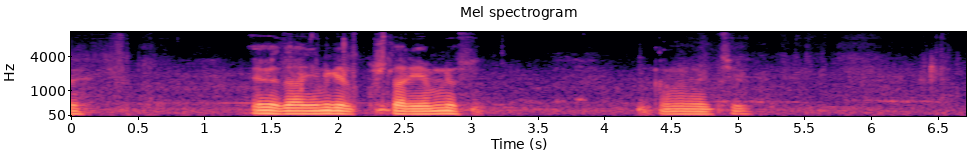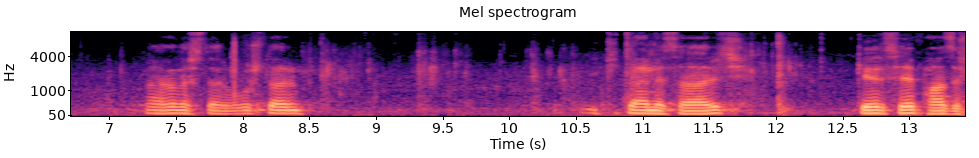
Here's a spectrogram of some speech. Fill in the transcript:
bir. Evet daha yeni geldik kuşlar yemliyoruz. Kamerayı çek. Arkadaşlar bu kuşların iki tanesi hariç gerisi hep hazır.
